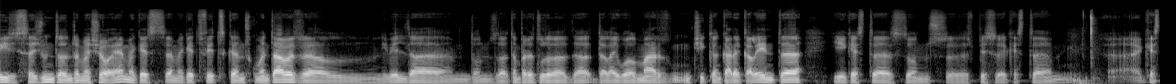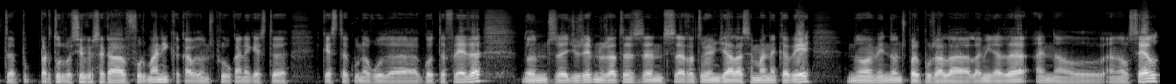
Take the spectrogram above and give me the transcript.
i s'ajunta doncs, amb això, eh, amb, aquests, amb aquests fets que ens comentaves, el nivell de, doncs, de la temperatura de, de, de l'aigua del mar un xic encara calenta i aquestes, doncs, després aquesta, aquesta pertorbació que s'acaba formant i que acaba doncs, provocant aquesta, aquesta coneguda gota freda, doncs eh, Josep, nosaltres ens retrobem ja la setmana que ve, novament doncs, per posar la, la mirada en el, en el cel,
